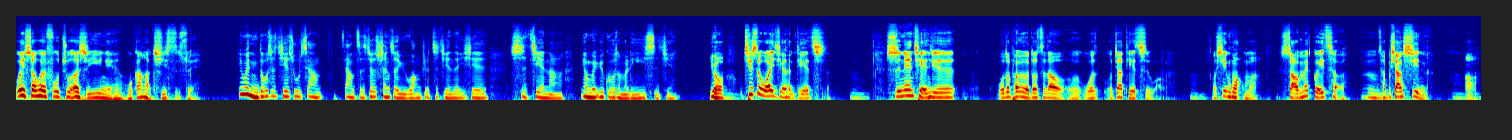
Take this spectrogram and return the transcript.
为社会付出二十一年，我刚好七十岁。因为你都是接触这样这样子，就是生者与亡者之间的一些事件啊，你有没有遇过什么灵异事件？有，其实我以前很铁齿。嗯，十年前其实我的朋友都知道，我我我叫铁齿王。嗯，我姓王嘛，少没鬼扯。嗯，才不相信呢。啊，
